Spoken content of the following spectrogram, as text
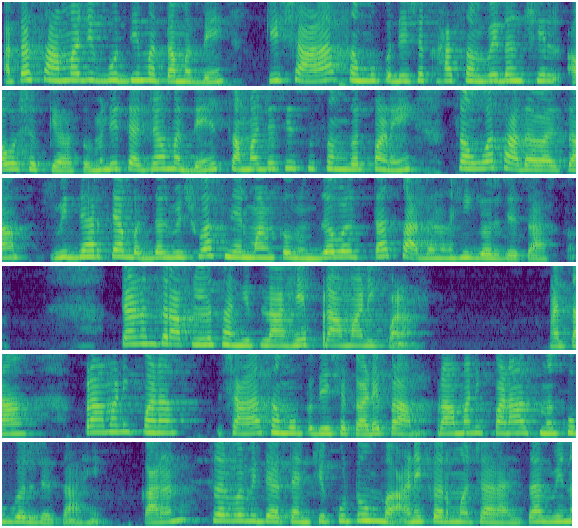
आता सामाजिक बुद्धिमत्तामध्ये की शाळा समुपदेशक हा संवेदनशील आवश्यक असतो. म्हणजे त्याच्यामध्ये समाजाशी सुसंगतपणे संवाद साधावायचा विद्यार्थ्याबद्दल विश्वास निर्माण करून जवळता साधणं ही गरजेचं असतं. त्यानंतर आपल्याला सांगितलं आहे प्रामाणिकपणा. आता प्रामाणिकपणा शाळा समुपदेशकाकडे प्रा प्रामाणिकपणा असणं खूप गरजेचं आहे. कारण सर्व विद्यार्थ्यांची कुटुंब आणि कर्मचाऱ्यांचा विन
